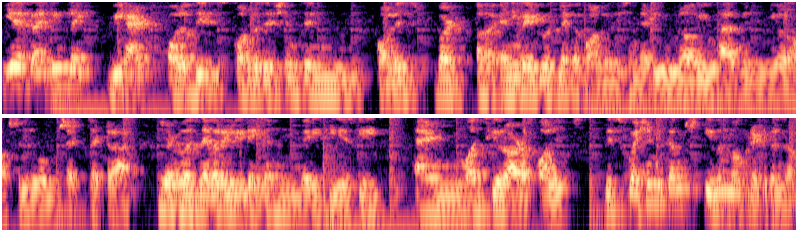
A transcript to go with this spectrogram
Yes, I think like we had all of these conversations in college, but uh, anyway, it was like a conversation that you know you have in your hostel rooms, etc. So it was never really taken very seriously. And once you're out of college, this question becomes even more critical now.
